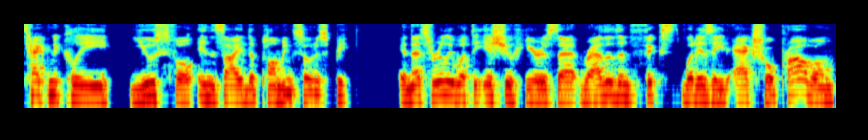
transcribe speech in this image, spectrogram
technically useful inside the plumbing, so to speak. And that's really what the issue here is that rather than fix what is an actual problem,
